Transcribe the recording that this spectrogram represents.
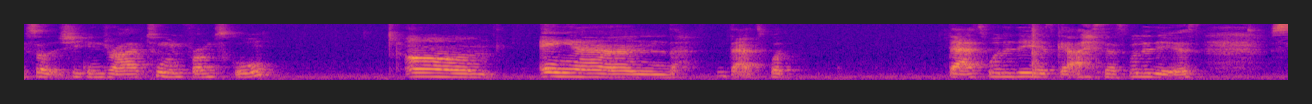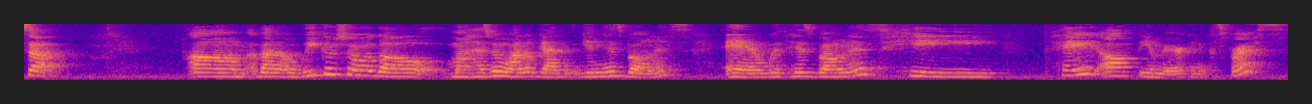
so that she can drive to and from school. Um, and that's what that's what it is, guys. That's what it is. So, um, about a week or so ago, my husband wound up getting his bonus. And with his bonus, he paid off the American Express.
